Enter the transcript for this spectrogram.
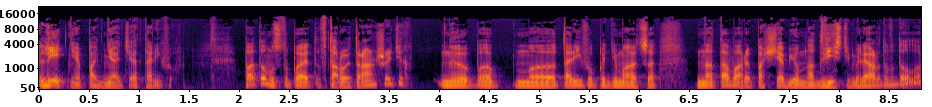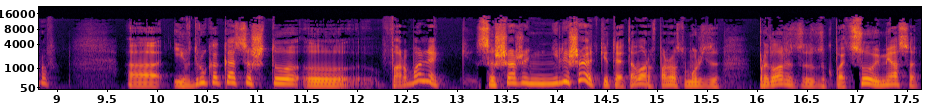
летнее поднятие тарифов. Потом наступает второй транш этих э, тарифы поднимаются на товары почти объем на 200 миллиардов долларов. А, и вдруг оказывается, что формально США же не лишают Китая товаров. Пожалуйста, можете продолжать закупать сою, мясо,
